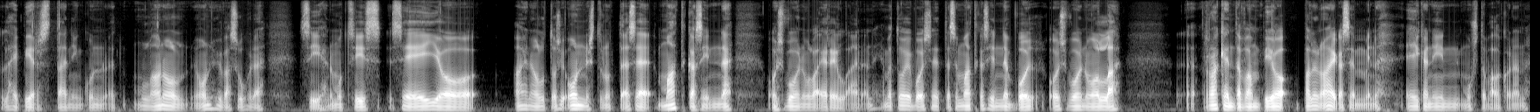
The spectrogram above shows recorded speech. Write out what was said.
lähipiirissä tai niin kuin, että mulla on, ollut, on hyvä suhde siihen, mutta siis se ei ole aina ollut tosi onnistunutta ja se matka sinne olisi voinut olla erilainen. Ja mä toivoisin, että se matka sinne voi, olisi voinut olla äh, rakentavampi jo paljon aikaisemmin, eikä niin mustavalkoinen.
